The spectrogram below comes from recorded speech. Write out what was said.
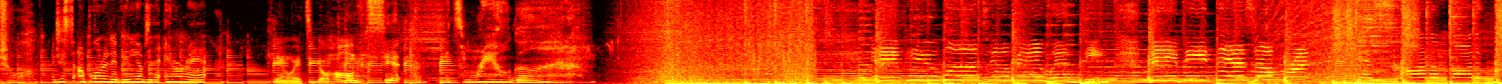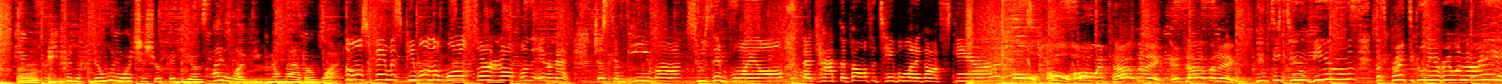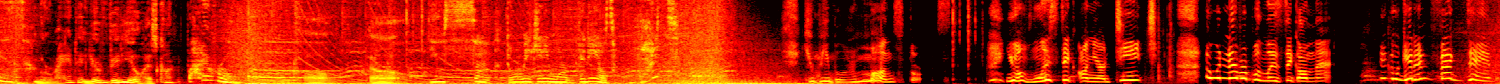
usual? I just uploaded a video to the internet. Can't wait to go home and see it. It's real good. If you want to be with me, baby, there's a front. Even if no one watches your videos, I love you no matter what. The most famous people in the world started off on the internet. Justin Bieber, Susan Boyle, that cat that fell off the table when it got scared. Oh, oh, oh, it's happening! It's happening! 52 views. That's practically everyone there is. Miranda, your video has gone viral. Oh, no. You suck. Don't make any more videos. What? You people are monsters. You have lipstick on your teeth. I would never put lipstick on that. It could get infected.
